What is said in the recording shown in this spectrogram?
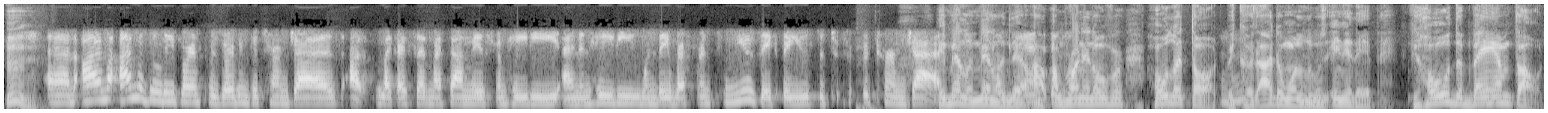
Mm. And I'm I'm a believer in preserving the term jazz. I, like I said, my family is from Haiti, and in Haiti, when they reference music, they use the, t- the term jazz. Hey, Melon, Melon, now, I, am running over. Hold that thought mm-hmm. because I don't want to mm-hmm. lose any of that. Hold the BAM thought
